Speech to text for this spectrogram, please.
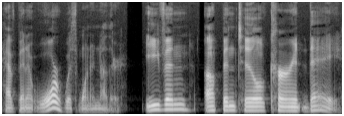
have been at war with one another, even up until current day,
